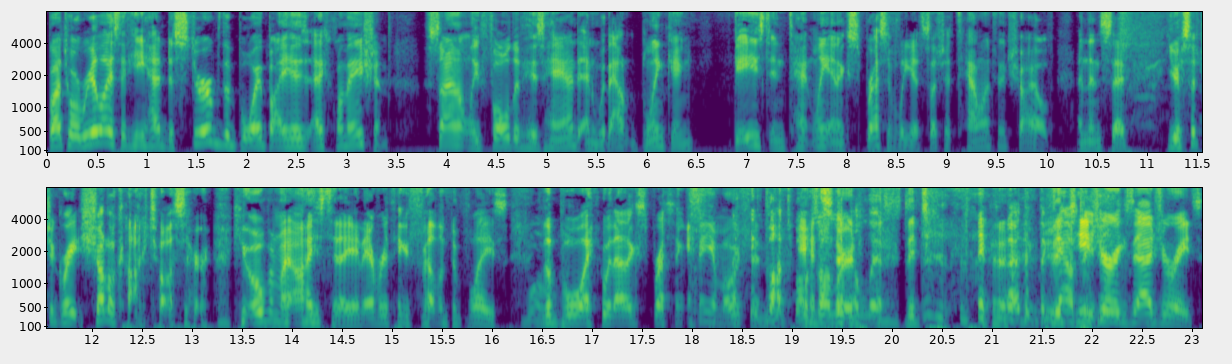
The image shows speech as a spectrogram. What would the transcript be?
Botwell realized that he had disturbed the boy by his exclamation, silently folded his hand, and without blinking, gazed intently and expressively at such a talented child, and then said, You're such a great shuttlecock tosser. You opened my eyes today, and everything fell into place. The boy, without expressing any emotion, Botwell's on, like, a answered, list. The, t- I think the, the teacher exaggerates,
